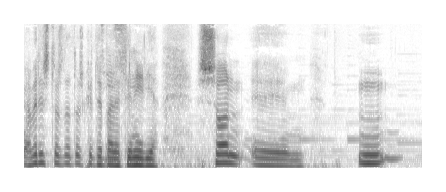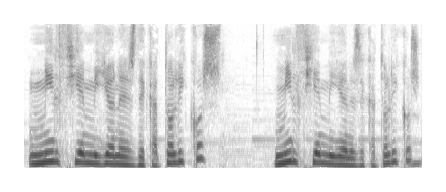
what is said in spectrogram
a ver estos datos que te parecen, Iria, son 1.100 millones de católicos, 1.100 millones de católicos,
